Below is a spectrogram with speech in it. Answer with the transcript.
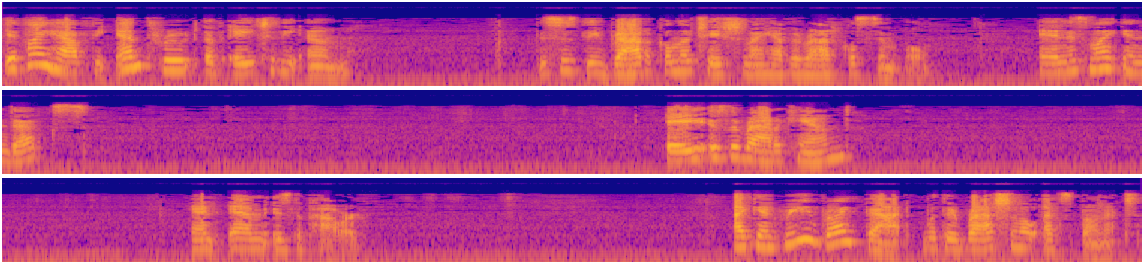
if I have the nth root of a to the m, this is the radical notation, I have the radical symbol. n is my index, a is the radicand, and m is the power. I can rewrite that with a rational exponent.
